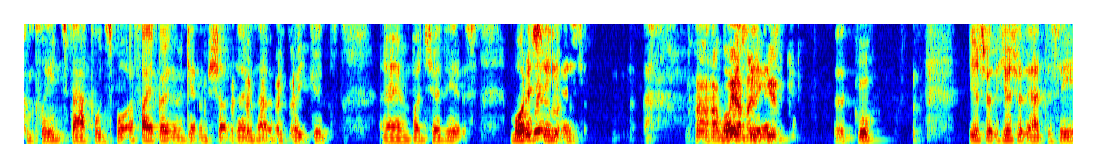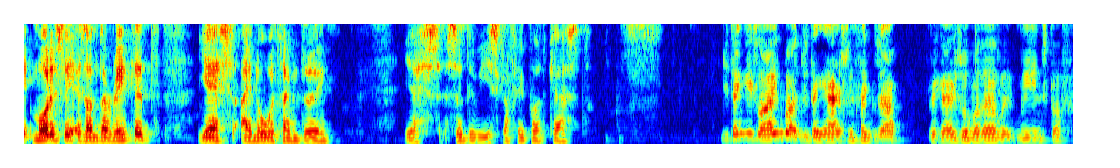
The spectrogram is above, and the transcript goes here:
complaints to Apple and Spotify about them and get them shut down, that would be quite good. Um, bunch of idiots. Morrissey is a Morrissey is go. here's what here's what they had to say. Morrissey is underrated. Yes, I know what I'm doing. Yes, so do we, Scruffy podcast. You think he's lying, but do you think he actually thinks that? The guys over there, like Lee and stuff.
